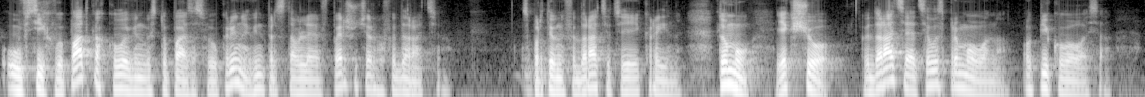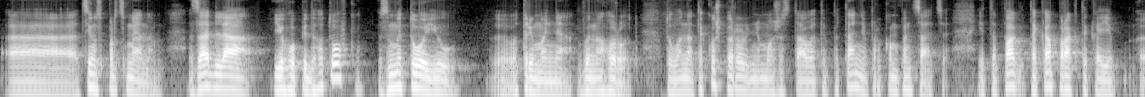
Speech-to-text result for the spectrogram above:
у всіх випадках, коли він виступає за свою країну, він представляє в першу чергу федерацію, спортивну федерацію цієї країни. Тому, якщо федерація цілеспрямовано опікувалася е, цим спортсменом задля його підготовки з метою е, отримання винагород, то вона також природно може ставити питання про компенсацію. І та така практика є е,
